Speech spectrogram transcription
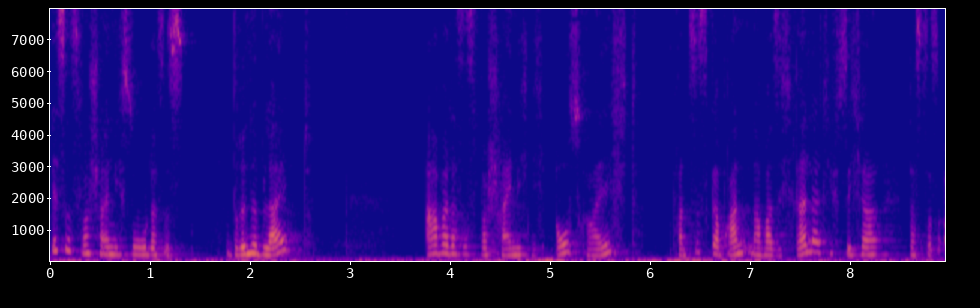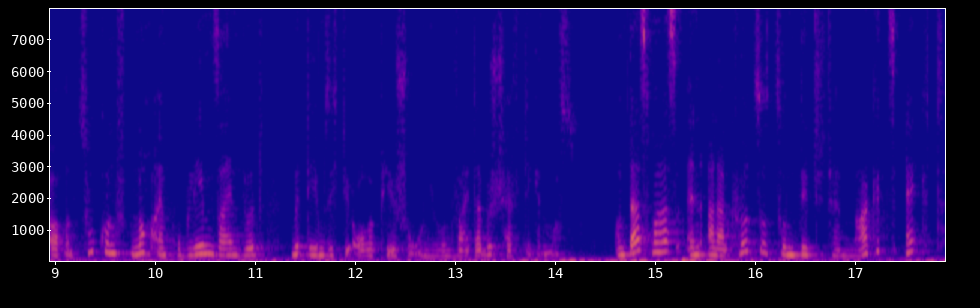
ist es wahrscheinlich so, dass es drinne bleibt, aber dass es wahrscheinlich nicht ausreicht. Franziska Brandner war sich relativ sicher, dass das auch in Zukunft noch ein Problem sein wird, mit dem sich die Europäische Union weiter beschäftigen muss. Und das war es in aller Kürze zum Digital Markets Act.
